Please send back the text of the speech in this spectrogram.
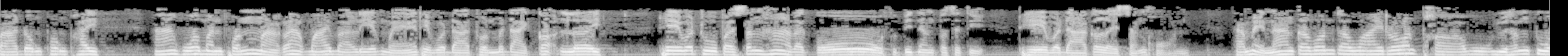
ป่าดงพงไพหาหัวมันผลหมากรากไม้มาเลี้ยงแหมเทวดาทนไม่ได้ก็เลย เทวทูปสังหาระโก สุปินังปสติ เทวดาก็เลยสังหรณ์ทำให้นางกระวนกระวายร้อนผาวูอยู่ทั้งตัว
